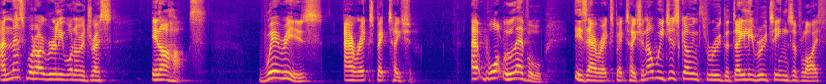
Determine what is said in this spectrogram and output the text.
And that's what I really want to address in our hearts. Where is our expectation? At what level is our expectation? Are we just going through the daily routines of life,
